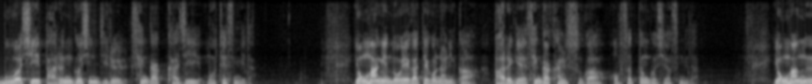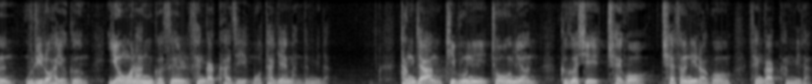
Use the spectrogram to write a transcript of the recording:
무엇이 바른 것인지를 생각하지 못했습니다. 욕망의 노예가 되고 나니까 바르게 생각할 수가 없었던 것이었습니다. 욕망은 우리로 하여금 영원한 것을 생각하지 못하게 만듭니다. 당장 기분이 좋으면 그것이 최고, 최선이라고 생각합니다.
